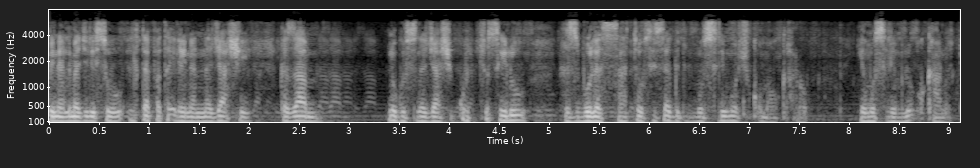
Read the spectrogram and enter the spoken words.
بنا المجلس التفت إلينا النجاشي كزام ንጉስ ነጃሽ ቁጭ ሲሉ ህዝቡ ለሳቸው ሲሰግድ ሙስሊሞች ቆመው ቀሩ። የሙስሊም ልኡካኖች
